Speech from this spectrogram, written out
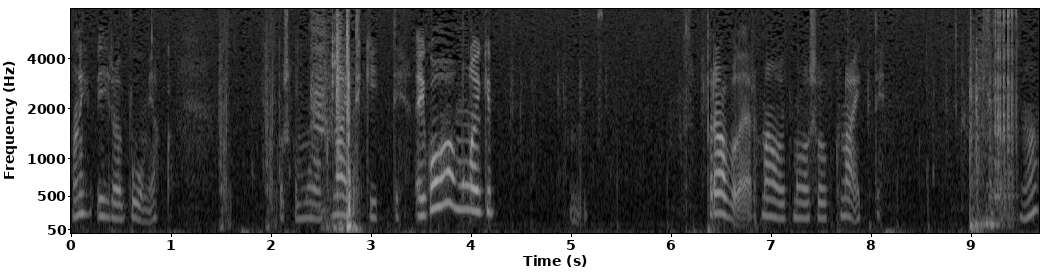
Noniin, vihdoin puumiakka. Koska mulla on Knight-kitti. Ei kohaa, mulla olikin... Brawler. Mä luulen, että mulla olisi ollut Knightti. No.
